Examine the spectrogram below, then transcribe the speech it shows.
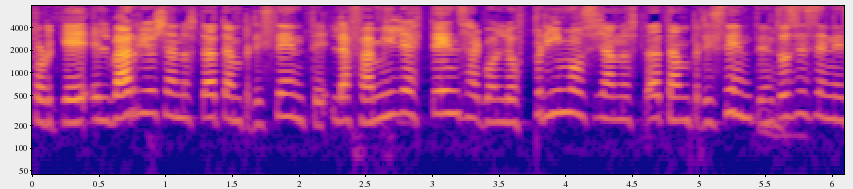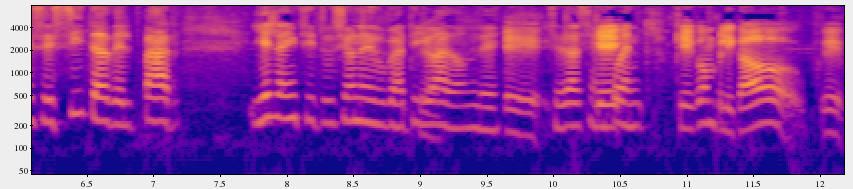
porque el barrio ya no está tan presente, la familia extensa con los primos ya no está tan presente, entonces se necesita del par y es la institución educativa donde eh, se da ese encuentro. Qué complicado que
